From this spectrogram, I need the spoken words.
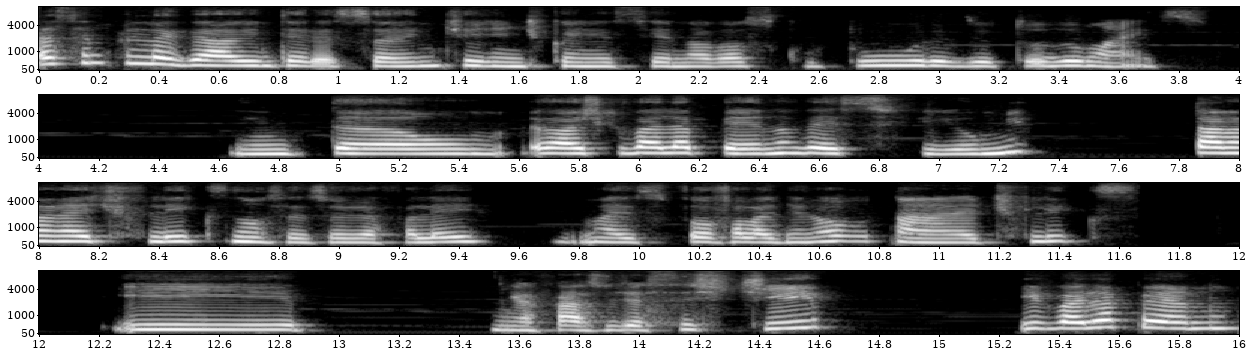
é sempre legal e interessante a gente conhecer novas culturas e tudo mais. Então, eu acho que vale a pena ver esse filme. Tá na Netflix, não sei se eu já falei, mas vou falar de novo, tá na Netflix. E é fácil de assistir e vale a pena.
